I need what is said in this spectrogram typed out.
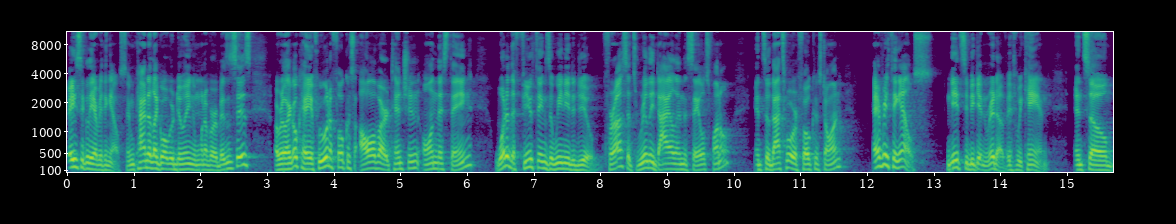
basically everything else. And kind of like what we're doing in one of our businesses, we're like, okay, if we want to focus all of our attention on this thing, what are the few things that we need to do? For us, it's really dial in the sales funnel. And so that's what we're focused on. Everything else needs to be getting rid of if we can. And so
